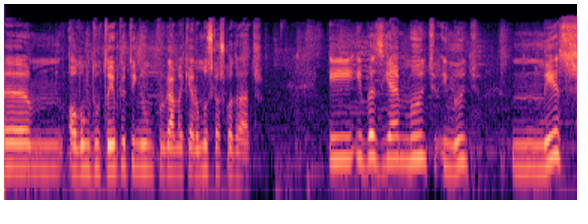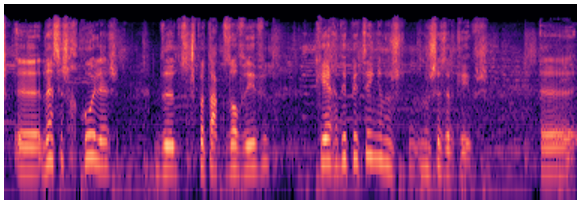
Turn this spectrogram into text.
um, ao longo do tempo eu tinha um programa que era Música aos Quadrados e, e baseei-me muito e muito nesses, uh, nessas recolhas de, de espetáculos ao vivo que a RDP tinha nos, nos seus arquivos. Uh,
